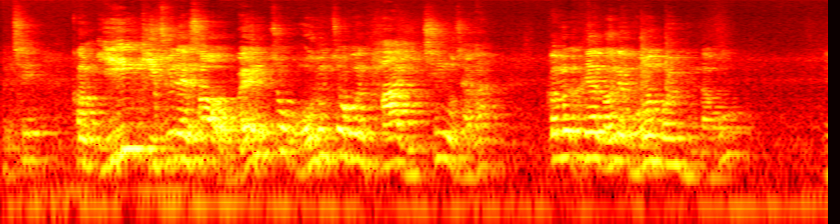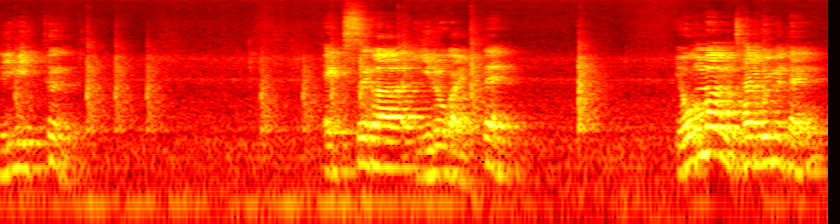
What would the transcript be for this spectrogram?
그치? 그럼 이 기준에서 왼쪽, 오른쪽은 다 이 친구잖아. 그러면 그냥 너네 뭐만 보면 된다고? 리미트 x가 2로 갈 때 요것만 잘 보면 돼.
